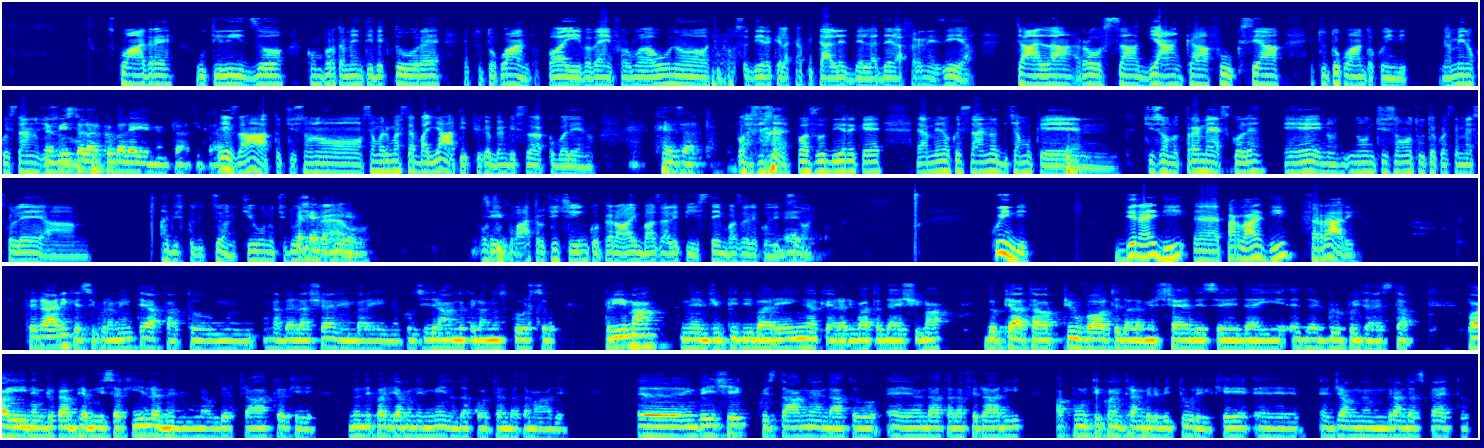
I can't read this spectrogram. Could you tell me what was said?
squadre, utilizzo, comportamenti vetture e tutto quanto. Poi, vabbè, in Formula 1 ti posso dire che la capitale della, della frenesia, gialla, rossa, bianca, fucsia e tutto quanto, quindi almeno quest'anno ci Abbiamo sono... visto l'arcobaleno in pratica. Esatto, ci sono... siamo rimasti abbagliati più che abbiamo visto l'arcobaleno. Esatto. Posso, posso dire che eh, almeno quest'anno diciamo che mh, mm, ci sono tre mescole e non, non, ci sono tutte queste mescole a, a disposizione, C1, C2, C3 o, o sì. C4, C5, però in base alle piste, in base alle condizioni. Eh. Quindi direi di eh, parlare di Ferrari. Ferrari che sicuramente ha fatto un, una bella scena in Bahrain, considerando che l'anno scorso, prima nel GP di Bahrain, che era arrivata decima, doppiata più volte dalla Mercedes e, dai, e del gruppo di testa. Poi nel Gran Premio di Sakil, nell'Outer Track, che non ne parliamo nemmeno da quanto è andata male. Eh, invece quest'anno è, andato, è andata la Ferrari a punti con entrambe le vetture, che è, è già un, un, grande aspetto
